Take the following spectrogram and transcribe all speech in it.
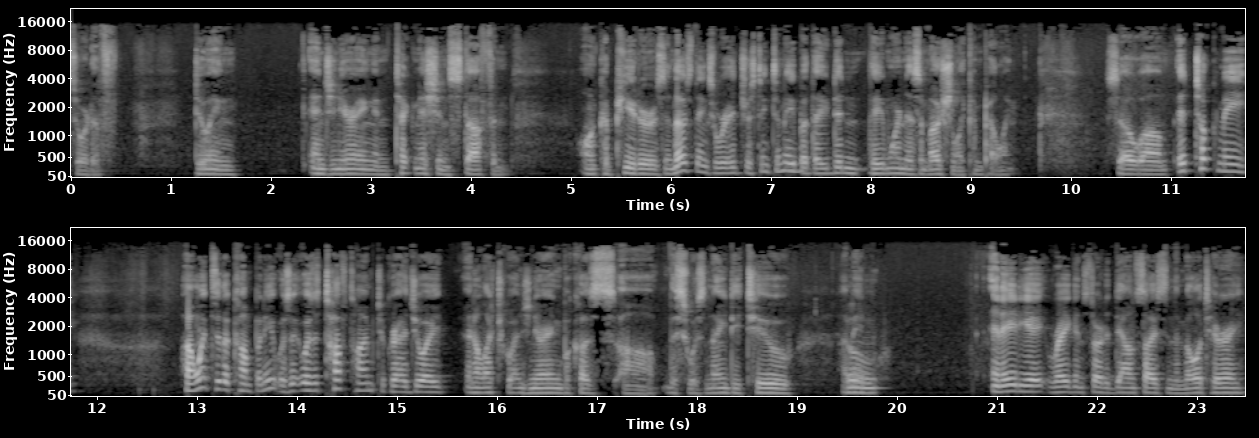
sort of doing engineering and technician stuff and on computers, and those things were interesting to me, but they didn't they weren't as emotionally compelling. So um, it took me. I went to the company. It was it was a tough time to graduate in electrical engineering because uh, this was '92. I mean, in '88, Reagan started downsizing the military,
